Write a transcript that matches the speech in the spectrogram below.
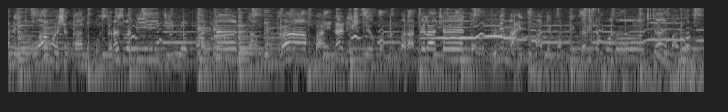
અને જોવા મળશે તાલુકો સરસ્વતી, જિલ્લો પાટણ ગામ મોઢવા ભાઈના ડિસ્પ્લે ઉપર નંબર આપેલા છે, તો વધુની માહિતી માટે કોન્ટેક્ટ કરી શકો છો. જય માતાજી.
